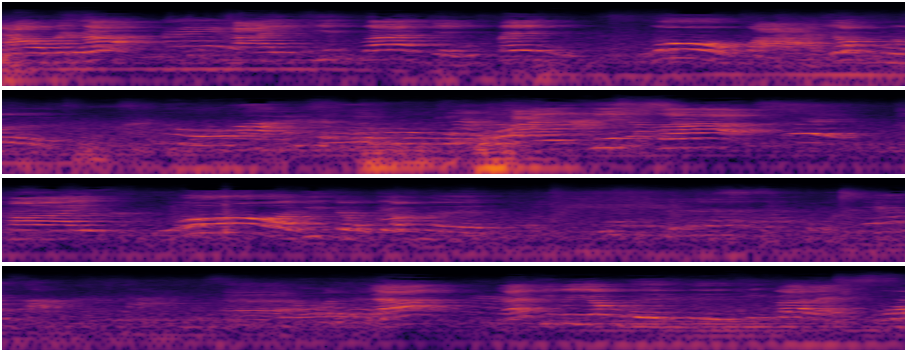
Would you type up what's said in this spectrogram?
เอาไปนะใครคิดว่าเจ๋งเป้งโง่กว่ายกมือ ใครคิดว่าทอยโง่ที่สุดยกมือเออและและที่ไม่ ยกมือคือคิดว่าอะไรโง่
